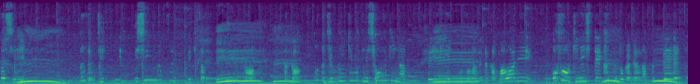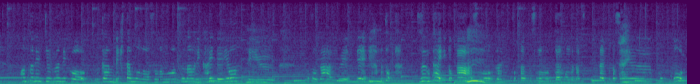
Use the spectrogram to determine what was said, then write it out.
たし、うん、なんていうの自信がついてきたっていうか、えー、なんかもっと自分の気持ちに正直になっていいことなんで、えー、なんか周りをそう気にして書くとかじゃなくて、うん、本当に自分にこう浮かんできたものをそのまま素直に書いてよっていうことが増えて、あとズーム会議とか、うん、そのランチとかその台本とか作ったりとかそういうことを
